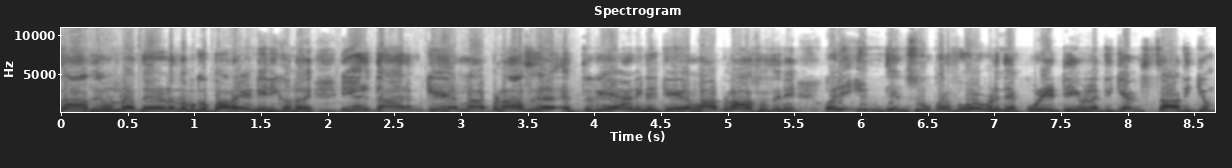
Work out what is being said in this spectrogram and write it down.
സാധ്യതയുണ്ടെന്നാണ് നമുക്ക് പറയേണ്ടിയിരിക്കുന്നത്. ഈ ഒരു താരം കേരള ബ്ലാസ്റ്റ് എത്തുകയാണെങ്കിൽ കേരള ബ്ലാസ്റ്റേഴ്സിന് ഒരു ഇന്ത്യൻ സൂപ്പർ ഫോർവേഡിനെ കൂടി ടീമിലെത്തിക്കാൻ സാധിക്കും.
